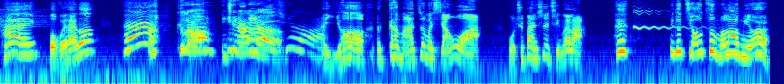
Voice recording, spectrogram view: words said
嗨，我回来了。啊 Q 龙，你去哪里了？去了。哎呦，干嘛这么想我啊？我去办事情了啦。嘿，你的脚怎么了，米儿？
